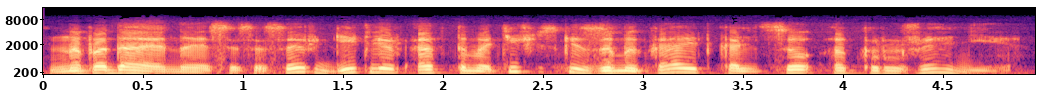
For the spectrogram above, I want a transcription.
нападая на СССР, Гитлер автоматически замыкает кольцо окружения –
